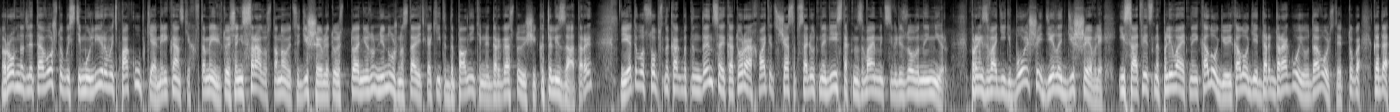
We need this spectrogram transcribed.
ровно для того, чтобы стимулировать покупки американских автомобилей. То есть они сразу становятся дешевле, то есть туда не, не нужно ставить какие-то дополнительные дорогостоящие катализаторы. И это вот, собственно, как бы тенденция, которая охватит сейчас абсолютно весь так называемый цивилизованный цивилизованный мир. Производить больше, делать дешевле. И, соответственно, плевать на экологию. Экология дор- дорогое удовольствие. Это только когда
